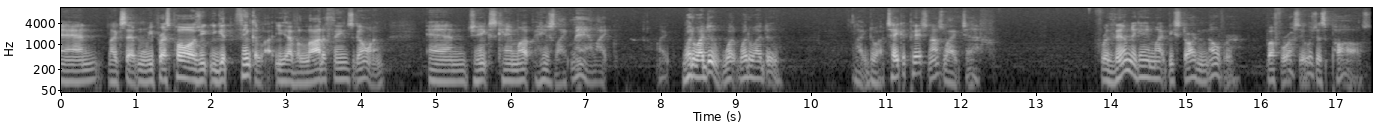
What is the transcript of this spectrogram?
and like I said, when we press pause, you, you get to think a lot. You have a lot of things going, and Jenks came up, and he's like, man, like, like what do I do? What what do I do? Like, do I take a pitch? And I was like, Geoff, for them, the game might be starting over. But for us, it was just pause.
